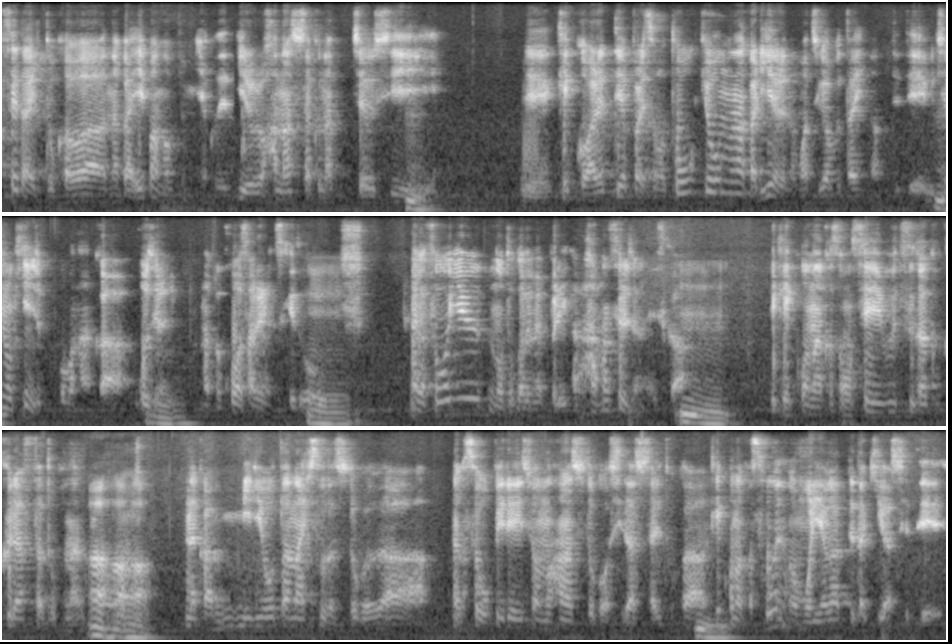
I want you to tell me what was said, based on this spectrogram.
世代とかはなんかエヴァの文脈でいろいろ話したくなっちゃうし、で結構あれってやっぱりその東京のなんかリアルな街が舞台になっててうちの近所とかもなんかゴジラになんか壊されるんですけど、えなんかそういうのとかでもやっぱり話せるじゃないですか、ーうん。で結構なんかその生物学クラスターとかなんてあはは。なんかミリオタな人たちとかがなんかそういうオペレーションの話とかをしだしたりとか、うん。結構なんかそういうのが盛り上がってた気がしてて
